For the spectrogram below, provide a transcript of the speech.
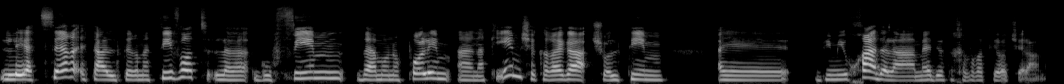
לייצר את האלטרנטיבות לגופים והמונופולים הענקיים שכרגע שולטים אה, במיוחד על המדיות החברתיות שלנו.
